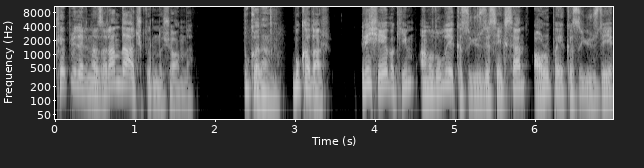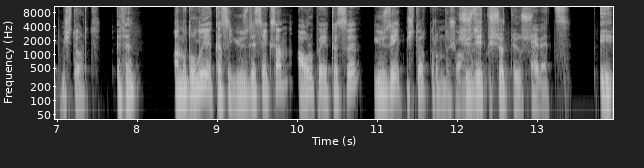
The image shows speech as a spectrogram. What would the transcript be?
köprülere nazaran daha açık durumda şu anda. Bu kadar mı? Bu kadar. Bir de şeye bakayım Anadolu yakası %80 Avrupa yakası %74. Efendim? Anadolu yakası %80 Avrupa yakası %74 durumda şu anda. %74 diyorsun. Evet. İyi.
